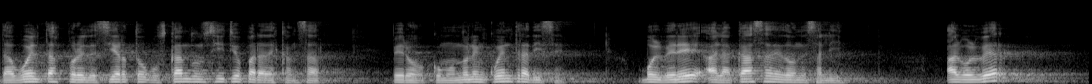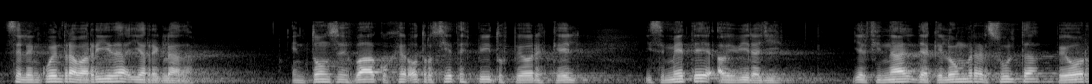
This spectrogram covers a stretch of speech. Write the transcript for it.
da vueltas por el desierto buscando un sitio para descansar pero como no lo encuentra, dice, volveré a la casa de donde salí. Al volver, se le encuentra barrida y arreglada. Entonces va a coger otros siete espíritus peores que él y se mete a vivir allí. Y el final de aquel hombre resulta peor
